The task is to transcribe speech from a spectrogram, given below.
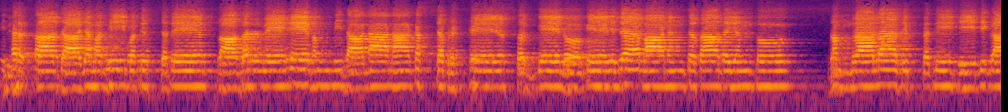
विधत्ता चायमधीपतिश्च ते त्वा सर्वे एवम् विदानानाकश्च पृष्ठे स्वर्गे लोके यजमानम् च साधयन्तु। सम्रालासि प्रतीचीतिका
